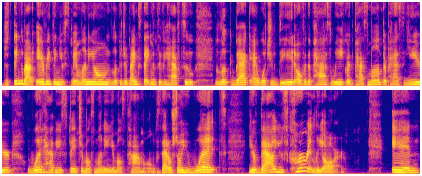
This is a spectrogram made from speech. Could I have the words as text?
Just think about everything you've spent money on. Look at your bank statements if you have to. Look back at what you did over the past week or the past month or past year. What have you spent your most money and your most time on? Because that'll show you what your values currently are. And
